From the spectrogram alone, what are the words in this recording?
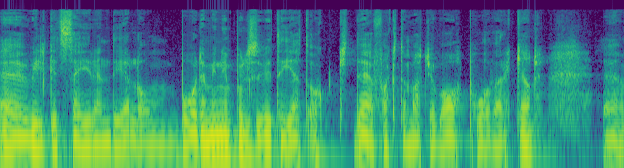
Eh, vilket säger en del om både min impulsivitet och det faktum att jag var påverkad. Eh,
